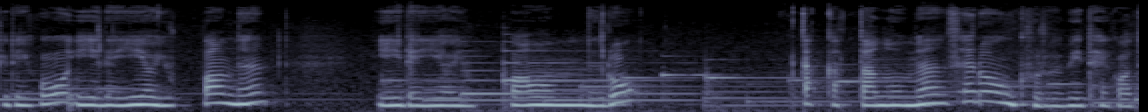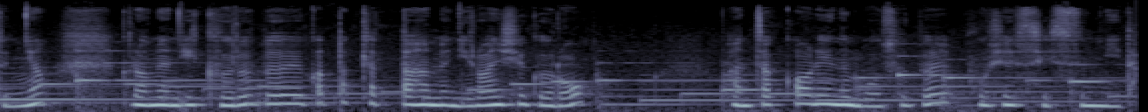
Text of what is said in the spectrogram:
그리고 이 레이어 6번은 이 레이어 6번으로 딱 갖다 놓으면 새로운 그룹이 되거든요. 그러면 이 그룹을 껐다 켰다 하면 이런 식으로 반짝거리는 모습을 보실 수 있습니다.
